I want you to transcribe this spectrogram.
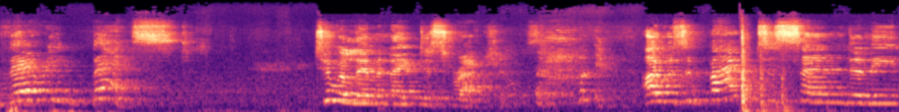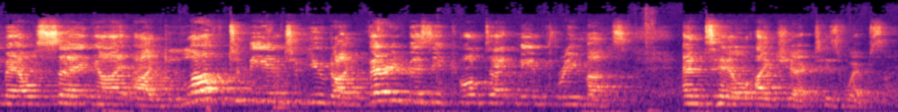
very best to eliminate distractions. I was about to send an email saying I, I'd love to be interviewed, I'm very busy, contact me in three months, until I checked his website.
